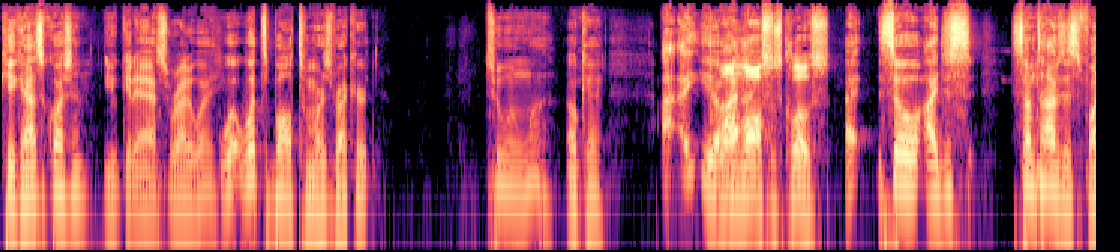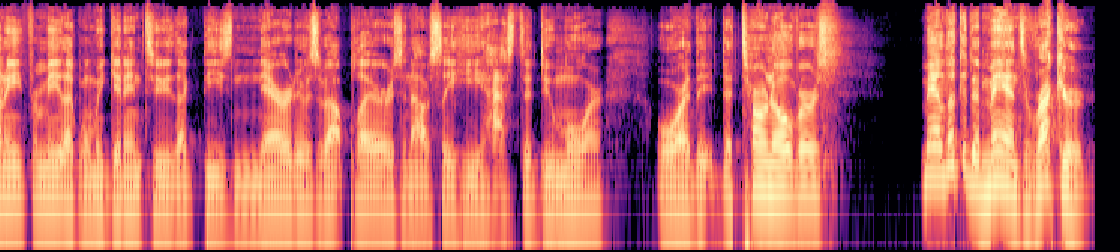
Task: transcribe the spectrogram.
Key, can I ask a question? you could ask right away. What, what's Baltimore's record? Two and one. Okay. I, I- you know, one I- loss was close. I, so I just sometimes it's funny for me, like when we get into like these narratives about players, and obviously he has to do more, or the the turnovers. Man, look at the man's record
